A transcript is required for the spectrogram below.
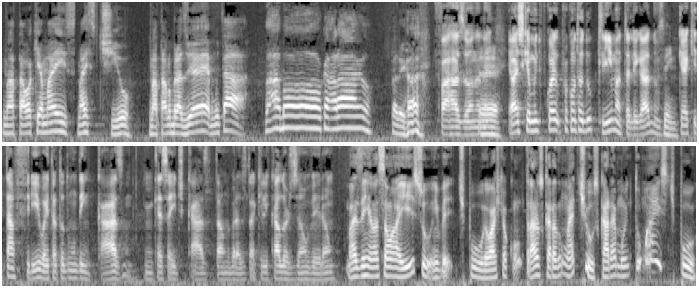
Natal aqui é mais, mais chill. Natal no Brasil é muita. Vamos, caralho! Tá ligado? Farrazona, É. né? Eu acho que é muito por, por conta do clima, tá ligado? Sim. Porque aqui tá frio, aí tá todo mundo em casa, não quer sair de casa e tal. No Brasil tá aquele calorzão, verão. Mas em relação a isso, vez- tipo, eu acho que é o contrário, os caras não é tio, os caras é muito mais, tipo,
